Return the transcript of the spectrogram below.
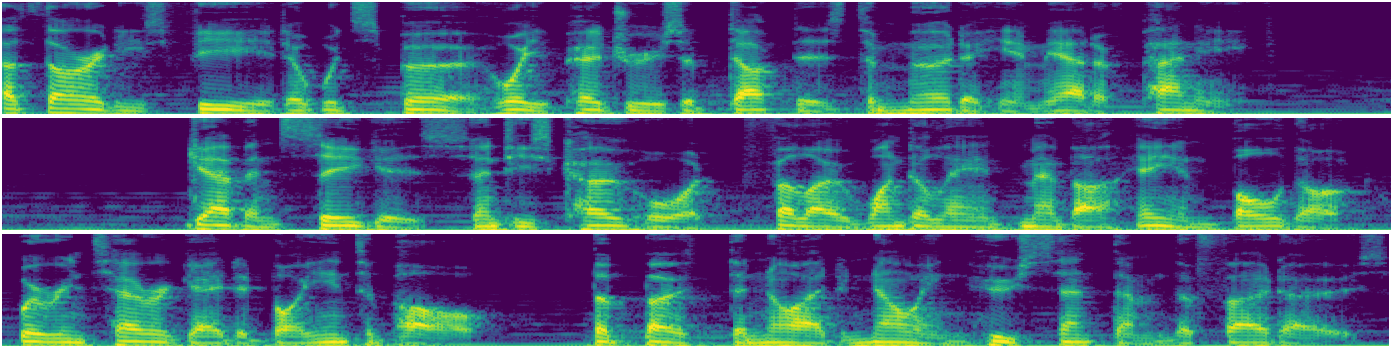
authorities feared it would spur Rui Pedro's abductors to murder him out of panic. Gavin Seegers and his cohort, fellow Wonderland member Ian Baldock, were interrogated by Interpol, but both denied knowing who sent them the photos.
